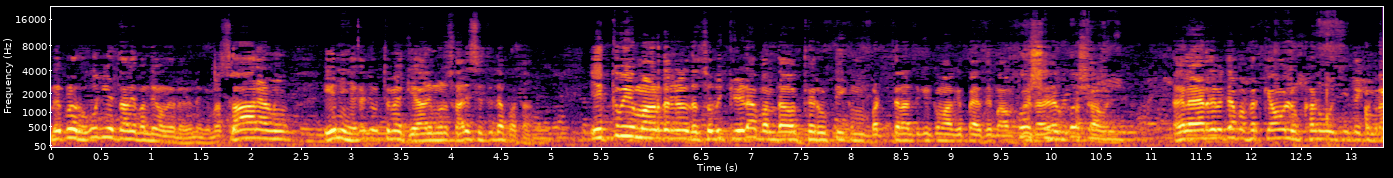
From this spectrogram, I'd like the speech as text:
ਮੇਰੇ ਕੋਲ ਰੋਜ਼ ਹੀ ਇਦਾਂ ਦੇ ਬੰਦੇ ਆਉਂਦੇ ਰਹਿੰਦੇ ਨੇ ਮੈਂ ਸਾਰਿਆਂ ਨੂੰ ਇਹ ਨਹੀਂ ਹੈਗਾ ਕਿ ਉੱਥੇ ਮੈਂ ਗਿਆ ਨਹੀਂ ਮੈਨੂੰ ਸਾਰੀ ਸਥਿਤੀ ਦਾ ਪਤਾ ਇੱਕ ਵੀ ਇਮਾਨਦਾਰ ਨਾਲ ਦੱਸੋ ਵੀ ਕਿਹੜਾ ਬੰਦਾ ਉੱਥੇ ਰੋਟੀ ਕਮ- ਬੱਟ ਰੱਜ ਕੇ ਕਮਾ ਕੇ ਪੈਸੇ ਵਾਪਸ ਕਰਦਾ ਇਹਦਾ ਕੋਈ ਪੱਕਾ ਹੋਵੇ ਇੰਗਲੈਂਡ ਦੇ ਵਿੱਚ ਆਪਾਂ ਫਿਰ ਕਿਉਂ ਲੋਕਾਂ ਨੂੰ ਉਹ ਚੀਜ਼ ਤੇ ਕਮਰਾ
